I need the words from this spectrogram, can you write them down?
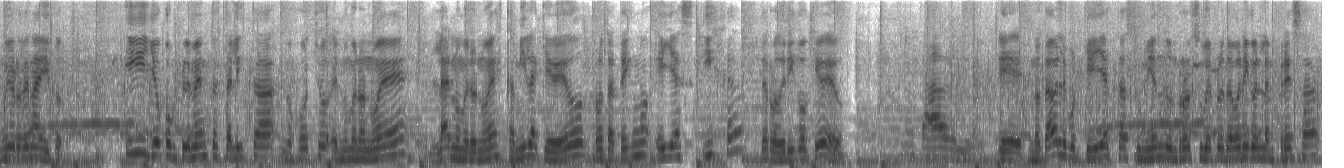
muy ordenadito. Y yo complemento esta lista, los ocho, el número 9. La número 9 es Camila Quevedo, Rota Tecno. Ella es hija de Rodrigo Quevedo. Notable. Eh, notable porque ella está asumiendo un rol súper protagónico en la empresa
